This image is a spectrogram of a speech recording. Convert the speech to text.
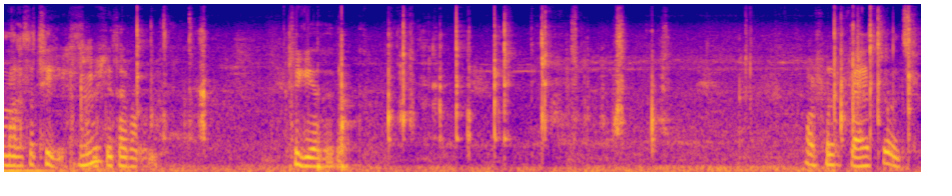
আমার কাছে ঠিকই আছে? বেশি তার পাবো না। ঠিকই আছে দেখ। আমার ফোনে চলছে।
